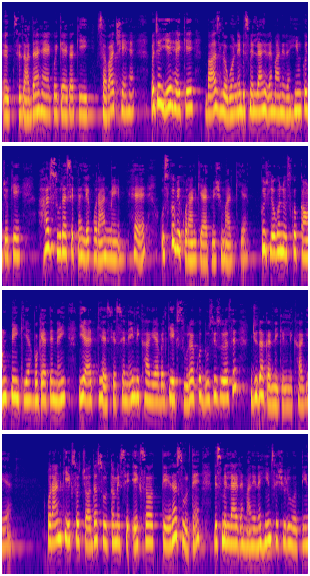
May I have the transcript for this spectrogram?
से ज़्यादा हैं, कोई कहेगा कि सवा छह हैं। वजह यह है कि बाज लोगों ने बिस्मिल्लाह रहीम को जो कि हर सूरह से पहले कुरान में है, उसको भी कुरान की आयत में शुमार किया है। कुछ लोगों ने उसको काउंट नहीं किया। वो कहते, नहीं, ये आयत की हैसियत से नहीं लिखा गया, बल्कि एक सूरह को दूसरी सूरह से जुदा करने के लिए लिखा गया है। कुरान की 114 सूरतों में से 113 सूरतें बिस्मिल्लाह रहमान रहीम से शुरू होती हैं,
